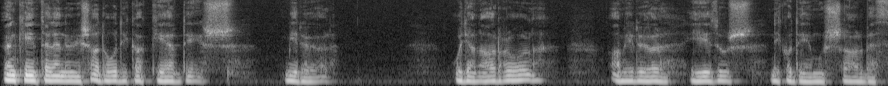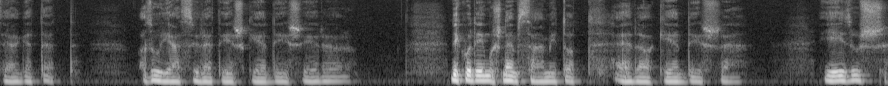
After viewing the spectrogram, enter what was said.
Önkéntelenül is adódik a kérdés, miről? Ugyanarról, amiről Jézus Nikodémussal beszélgetett, az újjászületés kérdéséről. Nikodémus nem számított erre a kérdésre. Jézus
